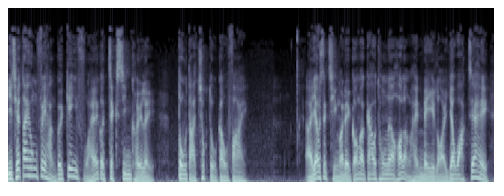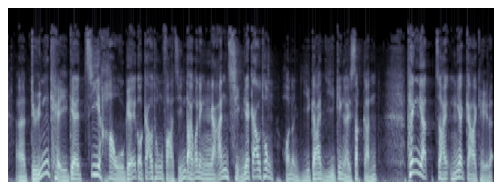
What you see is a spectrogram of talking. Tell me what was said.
而且低空飛行佢幾乎係一個直線距離，到達速度夠快。啊，休息前我哋講嘅交通呢，可能係未來又或者係誒短期嘅之後嘅一個交通發展，但係我哋眼前嘅交通可能而家已經係塞緊。聽日就係五一假期啦，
